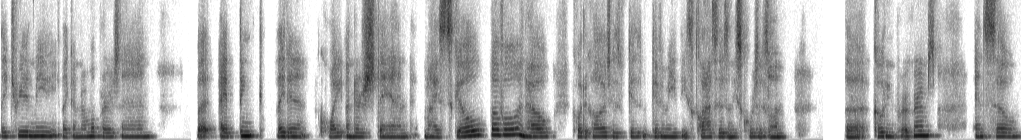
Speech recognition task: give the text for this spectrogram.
They treated me like a normal person, but I think they didn't quite understand my skill level and how Code to College has given me these classes and these courses on the coding programs. And so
